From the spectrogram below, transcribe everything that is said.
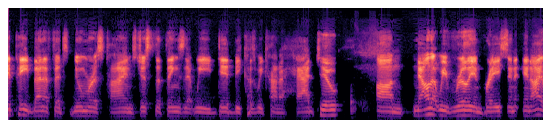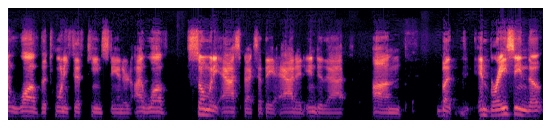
It paid benefits numerous times, just the things that we did because we kind of had to. Um, now that we've really embraced, and, and I love the 2015 standard. I love so many aspects that they added into that. Um, but embracing the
